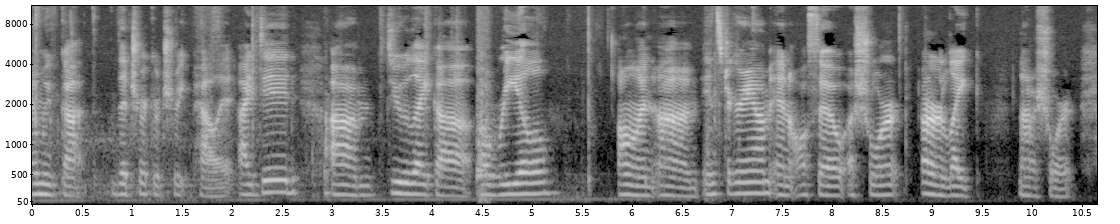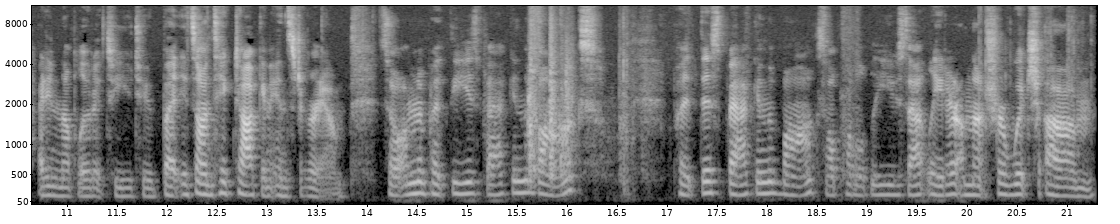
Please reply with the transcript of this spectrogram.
and we've got the trick or treat palette. I did um, do like a, a reel on um, Instagram and also a short or like not a short. I didn't upload it to YouTube, but it's on TikTok and Instagram. So I'm going to put these back in the box. Put this back in the box. I'll probably use that later. I'm not sure which um,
